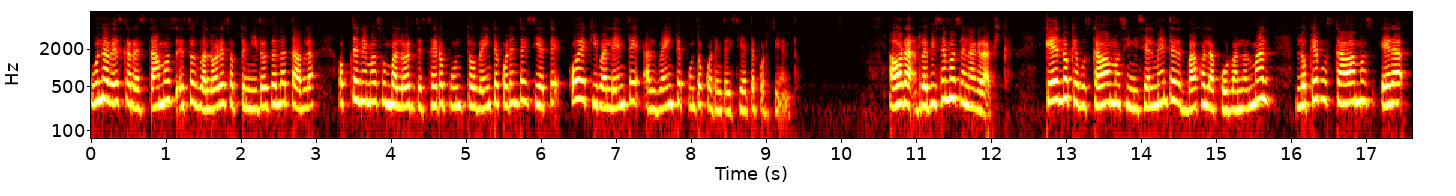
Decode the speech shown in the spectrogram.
Una vez que restamos estos valores obtenidos de la tabla, obtenemos un valor de 0.2047 o equivalente al 20.47%. Ahora, revisemos en la gráfica. ¿Qué es lo que buscábamos inicialmente bajo la curva normal? Lo que buscábamos era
